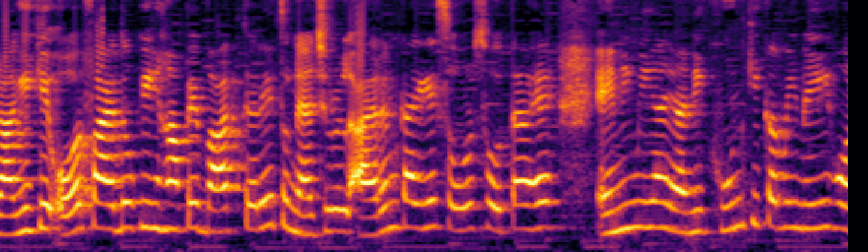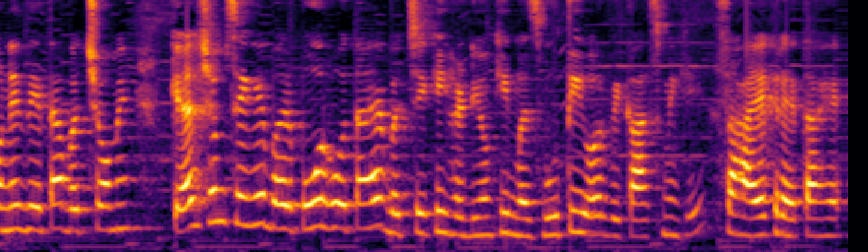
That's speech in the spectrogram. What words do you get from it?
रागी के और फ़ायदों की यहाँ पे बात करें तो नेचुरल आयरन का ये सोर्स होता है। एनीमिया यानी खून की कमी नहीं होने देता बच्चों में। कैल्शियम से ये भरपूर होता है, बच्चे की हड्डियों की मजबूती और विकास में ये सहायक रहता है।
